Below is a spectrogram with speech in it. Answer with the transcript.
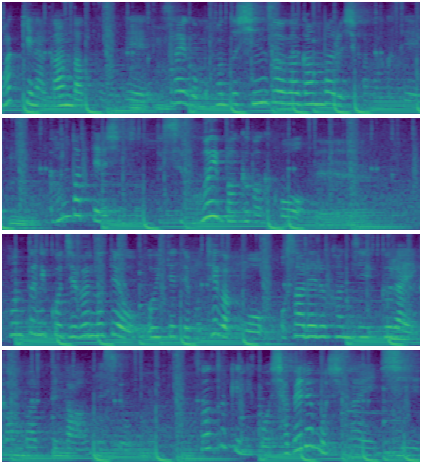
末期ながんだったのでうん最後もう本当心臓が頑張るしかなくて頑張ってる心臓ってすごいバクバクこうえ本当にこう自分の手を置いてても手がこう押される感じぐらい頑張ってたんですよ。その時にこう喋れもしないし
